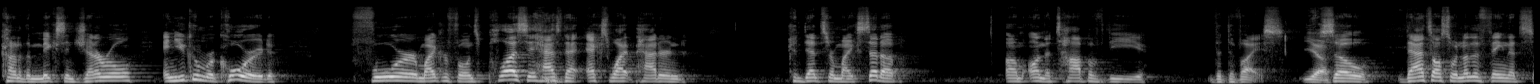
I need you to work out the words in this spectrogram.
kind of the mix in general, and you can record four microphones. Plus, it has that X Y patterned condenser mic setup um, on the top of the the device. Yeah. So that's also another thing that's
